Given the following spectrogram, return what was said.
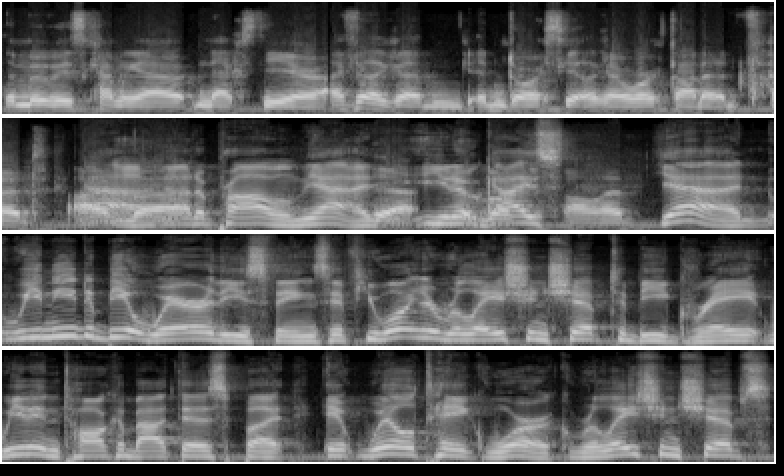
the movie's coming out next year. I feel like I'm endorsing it like I worked on it, but yeah, uh, not a problem. Yeah, yeah you know, guys. Yeah, we need to be aware of these things. If you want your relationship to be great, we didn't talk about this, but it will take work. Relationships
